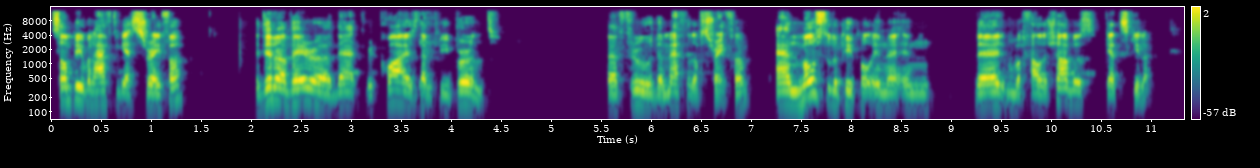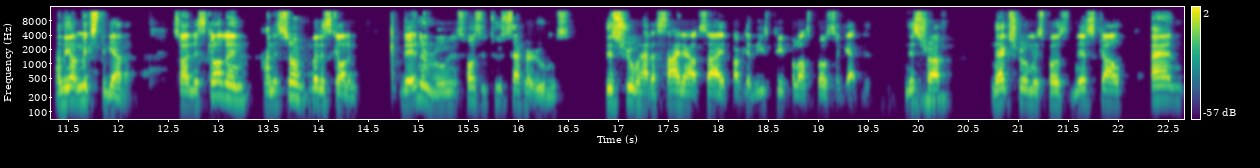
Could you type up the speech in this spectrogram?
some people have to get streifa. They did a avera that requires them to be burned uh, through the method of streifa, and most of the people in the in the Shabbos get skila, and they got mixed together. So but the Skolin, they're in a room. It's supposed to be two separate rooms. This room had a sign outside. Okay, these people are supposed to get nisraf. Next room is supposed to niskal, and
